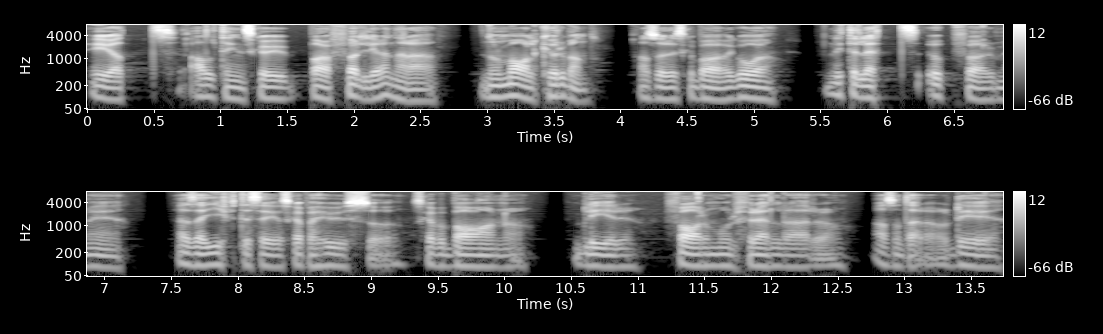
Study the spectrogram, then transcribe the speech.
är ju att allting ska ju bara följa den här normalkurvan. Alltså det ska bara gå lite lätt uppför med, alltså gifter sig och skaffa hus och skaffa barn och blir farmor, föräldrar och allt sånt där. Och det,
